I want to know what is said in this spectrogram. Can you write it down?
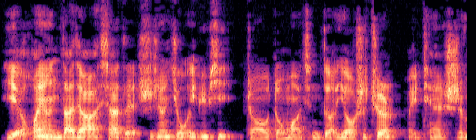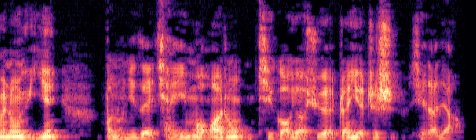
也欢迎大家下载实星球 APP，找董望清的药师圈，每天十分钟语音，帮助你在潜移默化中提高药学专业知识。谢谢大家。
